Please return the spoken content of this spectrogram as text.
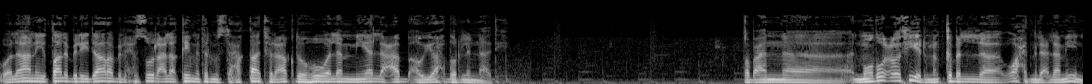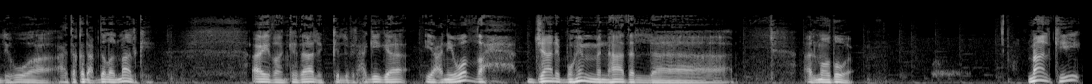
والآن يطالب الإدارة بالحصول على قيمة المستحقات في العقد وهو لم يلعب أو يحضر للنادي. طبعا آه، الموضوع أثير من قبل آه، واحد من الإعلاميين اللي هو أعتقد عبد الله المالكي. أيضا كذلك اللي في الحقيقة يعني وضح جانب مهم من هذا الموضوع. مالكي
